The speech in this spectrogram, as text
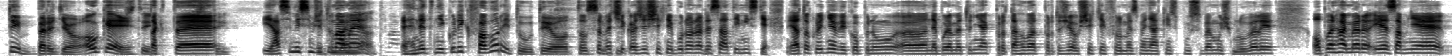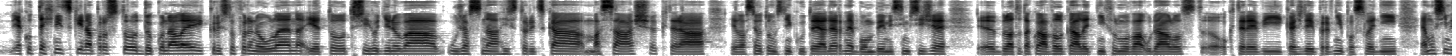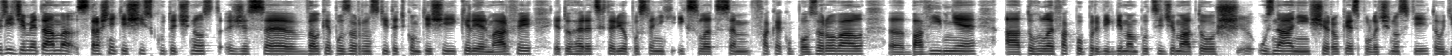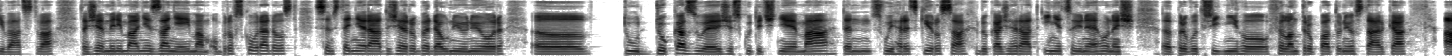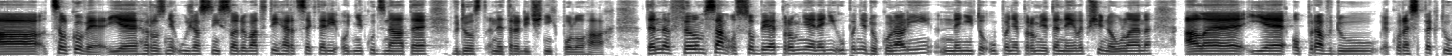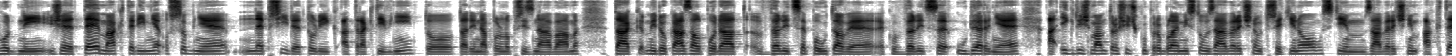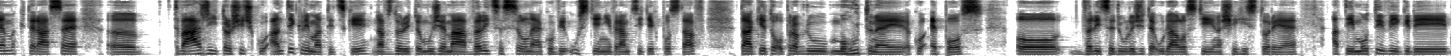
Ty brďo, OK, Pustý. tak to je... Pustý. Já si myslím, že tu máme hned několik favoritů, tyjo. To jsem nečekal, že všichni budou na desátém místě. Já to klidně vykopnu, eh, nebudeme to nějak protahovat, protože o všech těch filmech jsme nějakým způsobem už mluvili. Oppenheimer je za mě jako technicky naprosto dokonalý Christopher Nolan. Je to tříhodinová úžasná historická masáž, která je vlastně o tom vzniku té jaderné bomby. Myslím si, že eh, byla to taková velká letní filmová událost, o které ví každý první, poslední. Já musím říct, že mě tam strašně těší skutečnost, že se velké pozornosti teď těší Killian Murphy, je to herec, který o posledních x let jsem fakt jako pozoroval, eh, baví mě a tohle je fakt poprvé, kdy mám pocit, že má to uznání široké společnosti, toho diváctva, takže minimálně za něj mám obrovskou radost. Jsem stejně rád, že Robert Downey Jr. Uh, tu dokazuje, že skutečně má ten svůj herecký rozsah, dokáže hrát i něco jiného než eh, prvotřídního filantropa Tonyho Starka a celkově je hrozně úžasný sledovat ty herce, který od někud znáte v dost netradičních polohách. Ten film sám o sobě pro mě není úplně dokonalý, není to úplně pro mě ten nejlepší Nolan, ale je opravdu jako respektuhodný, že téma, který mě osobně nepřijde tolik atraktivní, to tady naplno přiznávám, tak mi dokázal podat velice poutavě, jako velice úderně. A i když mám trošičku problémy s tou závěrečnou třetinou, s tím závěrečným aktem, která se uh, tváří trošičku antiklimaticky, navzdory tomu, že má velice silné jako vyústění v rámci těch postav, tak je to opravdu mohutný jako epos o velice důležité události naší historie a ty motivy, kdy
